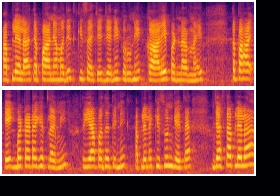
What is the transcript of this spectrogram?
आपल्याला त्या पाण्यामध्येच किसायचे जेणेकरून हे काळे पडणार नाहीत. तर पहा एक बटाटा घेतला आहे मी तर या पद्धतीने आपल्याला किसून घ्यायचा आहे. जास्त आपल्याला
